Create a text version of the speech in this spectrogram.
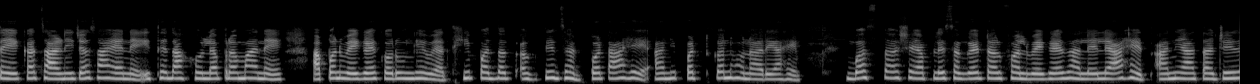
ते एका चाळणीच्या सहाय्याने इथे दाखवल्याप्रमाणे आपण वेगळे करून घेऊयात. ही पद्धत अगदी झटपट आहे आणि पटकन होणारी आहे. मस्त असे आपले सगळे टर्फल वेगळे झालेले आहेत आणि आता जे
